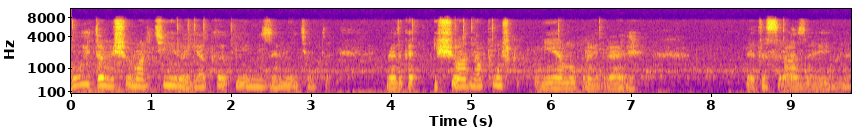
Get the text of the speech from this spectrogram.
Ой, там еще мортира, я как я не заметил-то. Я такая, еще одна пушка. Не, мы проиграли. Это сразу видно.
